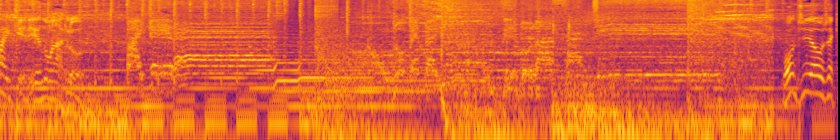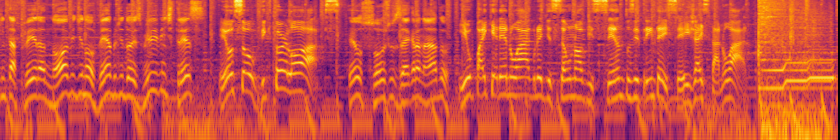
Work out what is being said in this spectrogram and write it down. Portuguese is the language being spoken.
Pai Querer no Agro. Pai Querer. 91,7. Bom dia, hoje é quinta-feira, 9 de novembro de 2023. Eu sou Victor Lopes. Eu sou José Granado. E o Pai Querer no Agro, edição 936, já está no ar.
